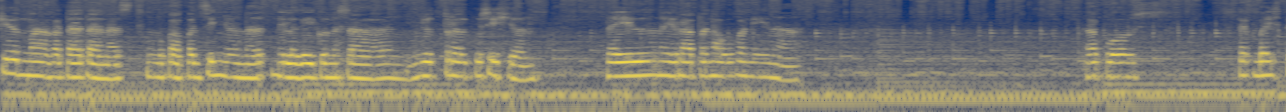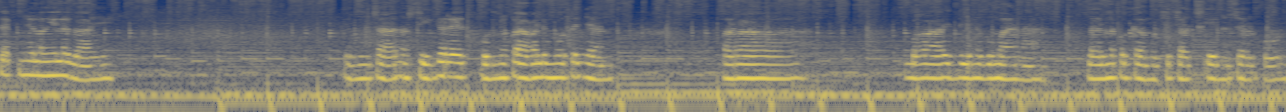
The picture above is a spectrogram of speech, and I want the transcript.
Yun mga katatanas, kung mapapansin nyo na nilagay ko na sa neutral position dahil nahirapan ako kanina. Tapos, step by step nyo lang ilagay. Yung sa ano, cigarette, huwag nyo kakalimutan yan. Para baka hindi na gumana. Lalo na pagka mag-charge kayo ng cellphone.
